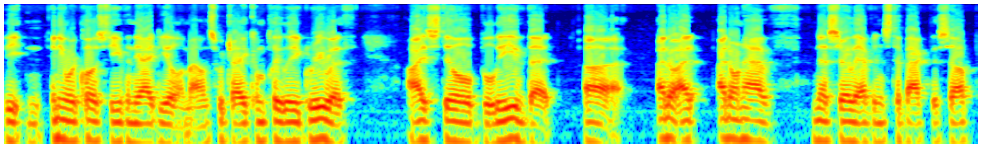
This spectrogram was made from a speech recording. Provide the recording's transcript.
the anywhere close to even the ideal amounts, which I completely agree with. I still believe that uh, I don't I, I don't have necessarily evidence to back this up,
